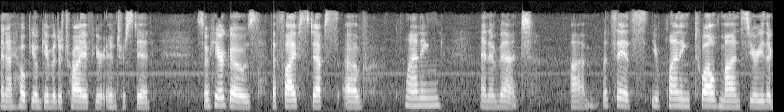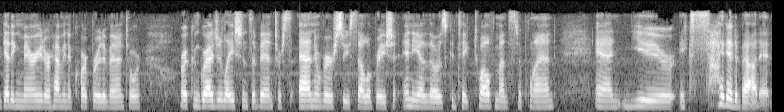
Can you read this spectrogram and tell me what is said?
and I hope you'll give it a try if you're interested. So here goes the five steps of planning an event um, let's say it's you're planning 12 months, you're either getting married or having a corporate event or or a congratulations event or anniversary celebration. Any of those can take 12 months to plan and you're excited about it.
